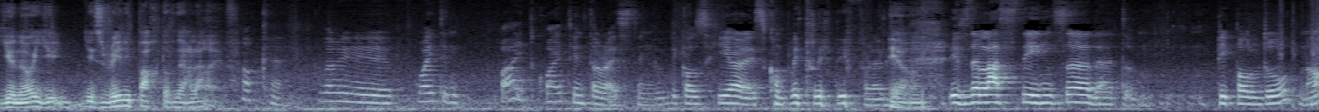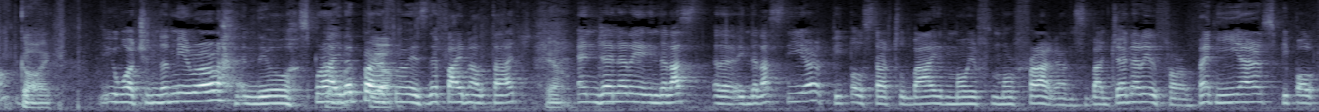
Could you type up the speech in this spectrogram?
you know, you, is really part of their life. Okay, very quite in, quite quite interesting because here it's completely different. Yeah, It's the last things uh, that um, people do, no? correct. You watch in the mirror and you spray the Yeah. perfume. It's the final touch. Yeah, And generally, in the last uh, in the last year, people start to buy more more fragrance. But generally, for many years, people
